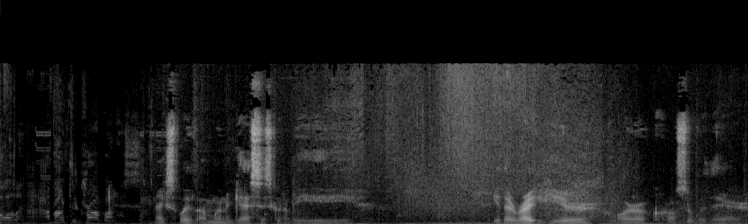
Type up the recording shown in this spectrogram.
Fallen, about to drop on us. Next wave, I'm gonna guess is gonna be either right here or across over there.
